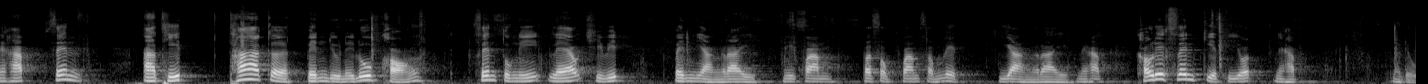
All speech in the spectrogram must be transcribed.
นะครับ เส้นอาทิตย์ถ้าเกิดเป็นอยู่ในรูปของเส้นตรงนี้แล้วชีวิตเป็นอย่างไร มีความประสบความสำเร็จอย่างไรนะครับเขาเรียกเส้นเกียรติยศนะครับ มาดู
